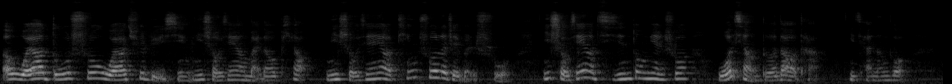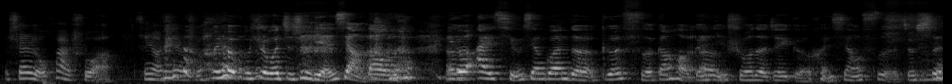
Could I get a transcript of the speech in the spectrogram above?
呃，我要读书，我要去旅行，你首先要买到票，你首先要听说了这本书。你首先要起心动念说我想得到它，你才能够。先生有话说啊，先让先生说。没有，不是，我只是联想 到了一个爱情相关的歌词，刚好跟你说的这个很相似，就是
